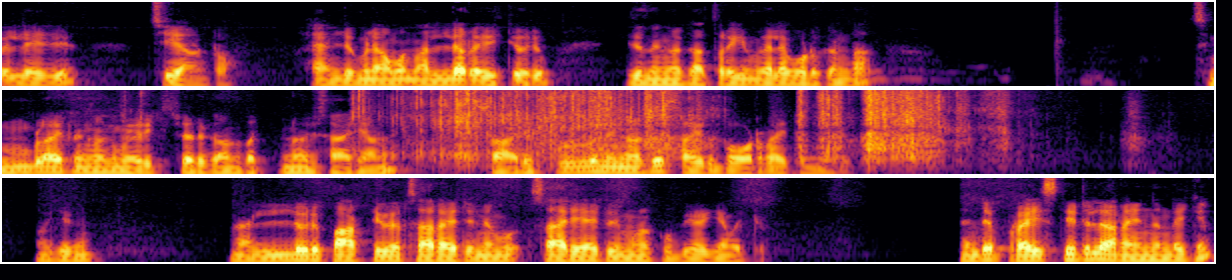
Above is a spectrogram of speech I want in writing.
വിലയിൽ ചെയ്യാം കേട്ടോ ഹാൻഡ്ലൂമിലാകുമ്പോൾ നല്ല റേറ്റ് വരും. ഇത് നിങ്ങൾക്ക് അത്രയും വില കൊടുക്കേണ്ട. സിമ്പിളായിട്ട് നിങ്ങൾക്ക് മേടിച്ചെടുക്കാൻ പറ്റുന്ന ഒരു സാരിയാണ് സാരി ഫുള്ള് നിങ്ങൾക്ക് സൈഡ് ബോർഡർ ആയിട്ടുണ്ട് നോക്കിയത് നല്ലൊരു പാർട്ടി വെയർ സാറായിട്ട് സാരി ആയിട്ട് നിങ്ങൾക്ക് ഉപയോഗിക്കാൻ പറ്റും. എന്റെ പ്രൈസ് ഡീറ്റെയിൽ അറിയുന്നുണ്ടെങ്കിൽ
